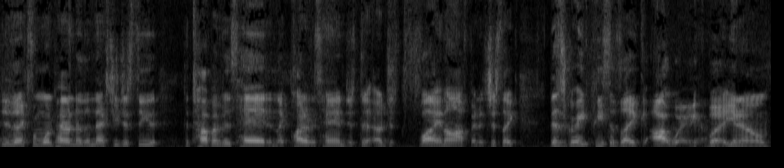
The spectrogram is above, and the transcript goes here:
like from one pound to the next, you just see the top of his head and like part of his hand just uh, just flying off, and it's just like this great piece of like artwork, but you know,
